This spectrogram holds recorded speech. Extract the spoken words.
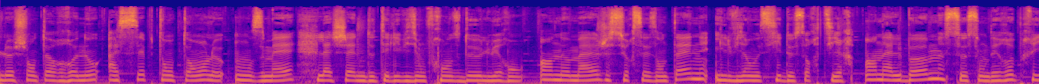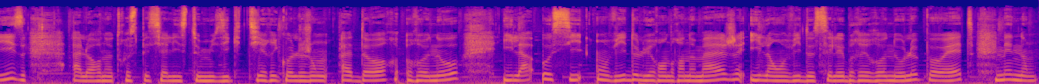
Le chanteur Renaud a 70 ans le 11 mai. La chaîne de télévision France 2 lui rend un hommage sur ses antennes. Il vient aussi de sortir un album. Ce sont des reprises. Alors notre spécialiste musique Thierry Coljon adore Renaud. Il a aussi envie de lui rendre un hommage. Il a envie de célébrer Renaud le poète. Mais non,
